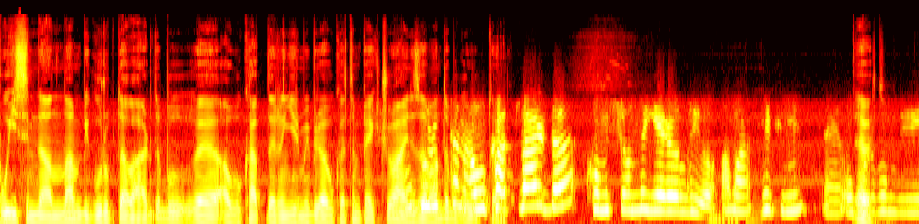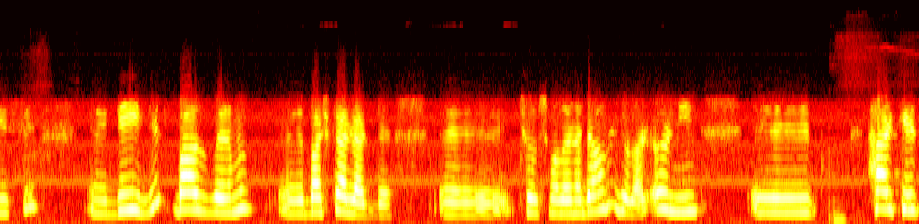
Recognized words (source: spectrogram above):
bu isimle anılan bir grup da vardı. Bu e, avukatların 21 avukatın pek çoğu aynı bu zamanda bu grupta. avukatlar da komisyonda yer alıyor ama hepimiz e, o Evet. grubun bir üyesi e, değiliz. Bazılarımız e, başka yerlerde e, çalışmalarına devam ediyorlar. Örneğin e, herkes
